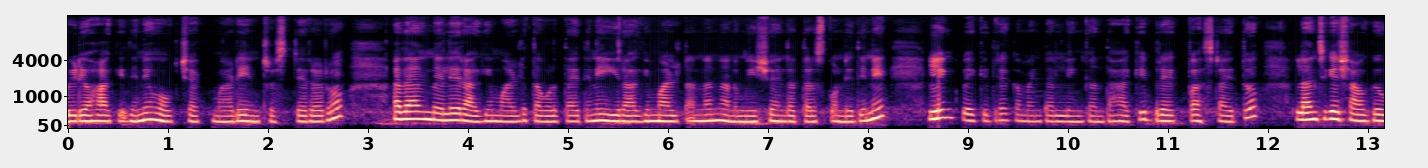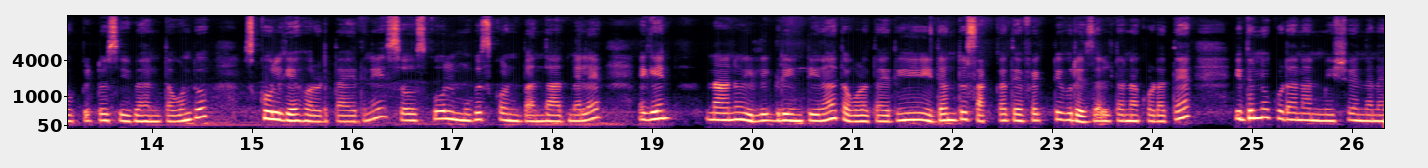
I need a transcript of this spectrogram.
ವಿಡಿಯೋ ಹಾಕಿದ್ದೀನಿ. ಹೋಗಿ ಚೆಕ್ ಮಾಡಿ ಇಂಟ್ರೆಸ್ಟ್ ಇರೋರು. ಅದಾದಮೇಲೆ ರಾಗಿ ಮಾಲ್ಟ್ ತಗೊಳ್ತಾ ಇದ್ದೀನಿ. ಈ ರಾಗಿ ಮಾಲ್ಟನ್ನು ನಾನು ಮೀಶೋಯಿಂದ ತರಿಸ್ಕೊಂಡಿದ್ದೀನಿ. ಲಿಂಕ್ ಬೇಕಿದ್ದರೆ ಕಮೆಂಟಲ್ಲಿ ಲಿಂಕ್ ಅಂತ ಹಾಕಿ. ಬ್ರೇಕ್ಫಾಸ್ಟ್ ಆಯಿತು. ಲಂಚ್ಗೆ ಶಾವಿಗೆ ಉಪ್ಪಿಟ್ಟು ಸೀಬೆ ಹಣ್ಣು ತೊಗೊಂಡು ಸ್ಕೂಲ್ಗೆ ಹೊರಡ್ತಾ ಇದ್ದೀನಿ. ಸೊ ಸ್ಕೂಲ್ ಮುಗಿಸ್ಕೊಂಡು ಬಂದಾದಮೇಲೆ ಅಗೇನ್ ನಾನು ಇಲ್ಲಿ ಗ್ರೀನ್ ಟೀನ ತೊಗೊಳ್ತಾ ಇದ್ದೀನಿ. ಇದಂತೂ ಸಖತ್ ಎಫೆಕ್ಟಿವ್ ರಿಸಲ್ಟನ್ನು ಕೊಡುತ್ತೆ. ಇದನ್ನು ಕೂಡ ನಾನು ಮೀಶೋಯಿಂದನೇ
